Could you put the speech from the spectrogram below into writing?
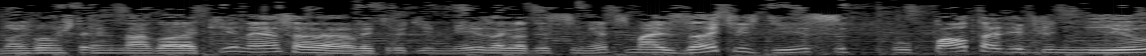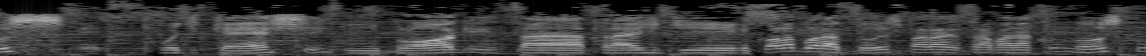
Nós vamos terminar agora aqui, né, essa leitura de e-mails, agradecimentos, mas antes disso, o Pauta Livre News, podcast e blog tá atrás de colaboradores para trabalhar conosco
